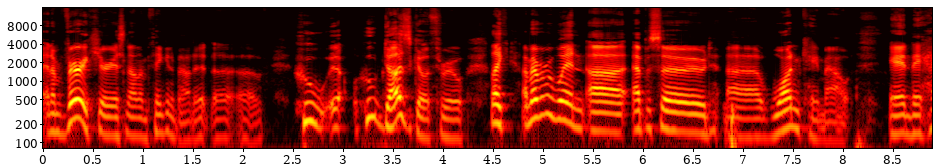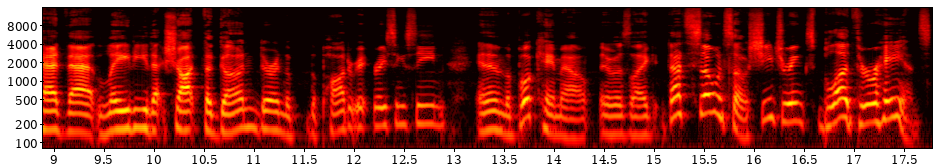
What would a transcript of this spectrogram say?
and I'm very curious now that I'm thinking about it, uh, of who uh, who does go through. Like I remember when uh, episode uh, one came out, and they had that lady that shot the gun during the the pod ra- racing scene, and then the book came out. It was like that's so and so. She drinks blood through her hands,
